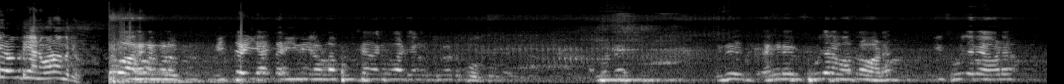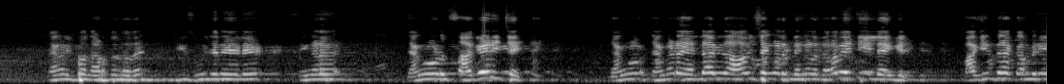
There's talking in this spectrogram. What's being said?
കിലോമീറ്റർ ഞാൻ ഓടാൻ പറ്റും? വാഹനങ്ങളും വിറ്റഴിയാത്ത രീതിയിലുള്ള പ്രതിഷേധങ്ങളുമായിട്ട് ഞങ്ങൾ മുന്നോട്ട് പോകും. ഇത് ഞങ്ങളുടെ ഒരു സൂചന മാത്രമാണ്. ഈ സൂചനയാണ് ഞങ്ങൾ ഇപ്പോൾ നടത്തുന്നത്. ഈ സൂചനയിൽ നിങ്ങൾ ഞങ്ങളോട് സഹകരിച്ച് ഞങ്ങൾ ഞങ്ങളുടെ എല്ലാവിധ ആവശ്യങ്ങളും നിങ്ങൾ നിറവേറ്റിയില്ലെങ്കിൽ മഹീന്ദ്ര കമ്പനി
